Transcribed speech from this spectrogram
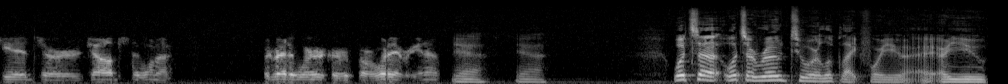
kids or jobs they want to would rather work or or whatever, you know. Yeah, yeah. What's a what's a road tour look like for you? Are you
